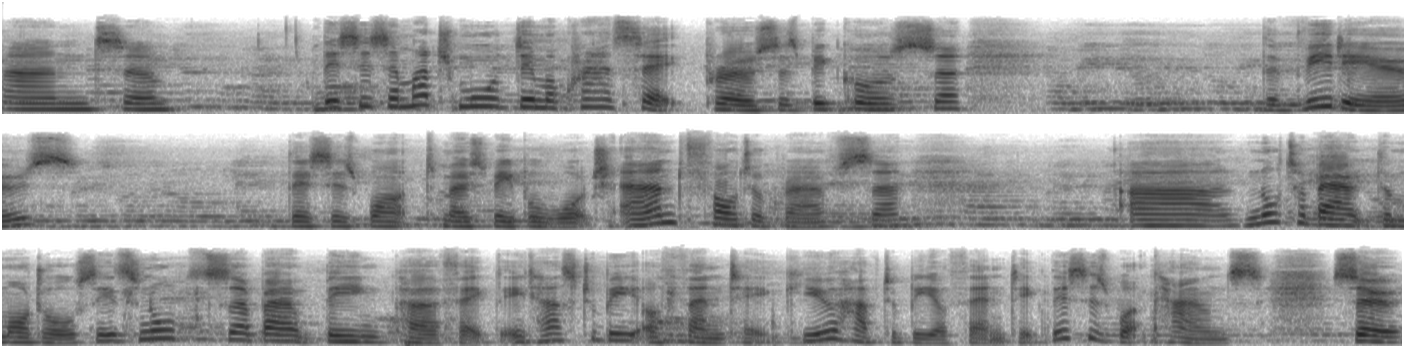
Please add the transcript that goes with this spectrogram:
And um, this is a much more democratic process because uh, the videos, this is what most people watch, and photographs. Uh, are not about the models. It's not about being perfect. It has to be authentic. You have to be authentic. This is what counts. So,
